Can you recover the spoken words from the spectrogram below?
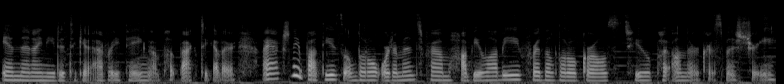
and then I needed to get everything put back together. I actually bought these little ornaments from Hobby Lobby for the little girls to put on their Christmas tree.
